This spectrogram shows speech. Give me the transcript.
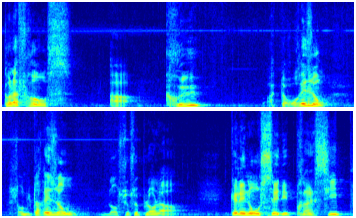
Quand la France a cru, à tort ou raison, sans doute à raison sur ce plan-là, qu'elle énonçait des principes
